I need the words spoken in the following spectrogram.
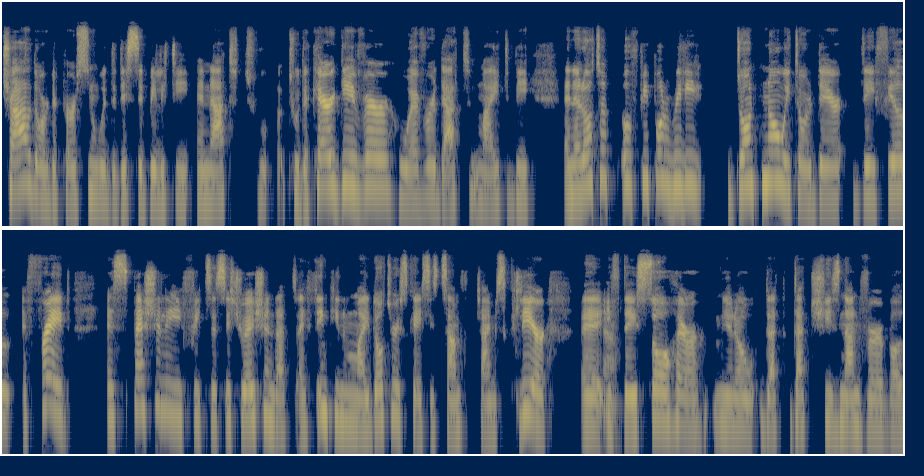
child or the person with the disability and not to, to the caregiver whoever that might be and a lot of, of people really don't know it or they they feel afraid especially if it's a situation that i think in my daughter's case it's sometimes clear uh, yeah. if they saw her you know that that she's nonverbal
